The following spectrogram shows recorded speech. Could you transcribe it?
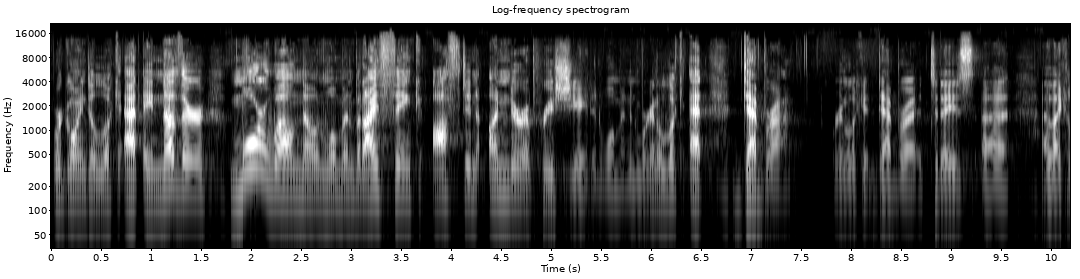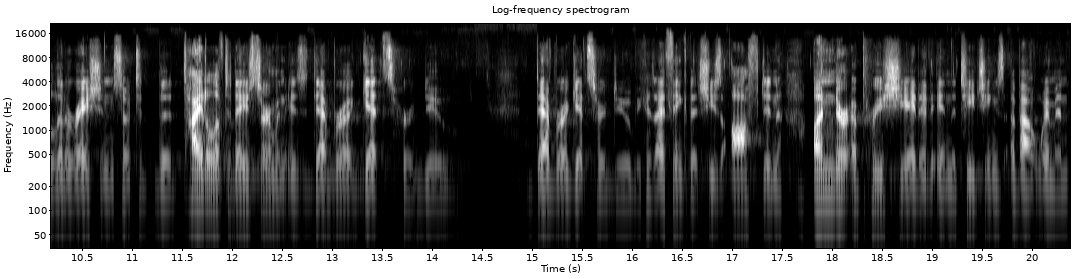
we're going to look at another more well known woman, but I think often underappreciated woman. And we're going to look at Deborah. We're going to look at Deborah. Today's, uh, I like alliteration, so the title of today's sermon is Deborah Gets Her Due. Deborah gets her due because I think that she's often underappreciated in the teachings about women.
